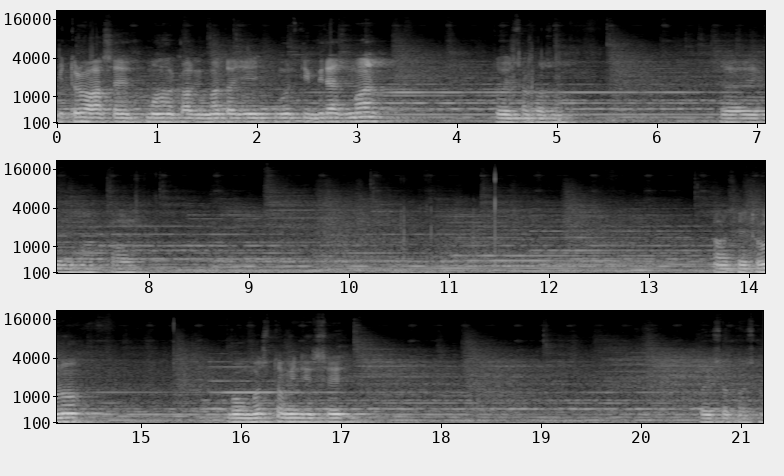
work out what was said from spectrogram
મિત્રો, આ છે મહાકાળી માતાજી મૂર્તિ બિરાજમાન. જોઈ શકો છો. જય મહાકાળી. આ છે ધૂણો. બહુ મસ્ત મંદિર છે. જોઈ શકો છો.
